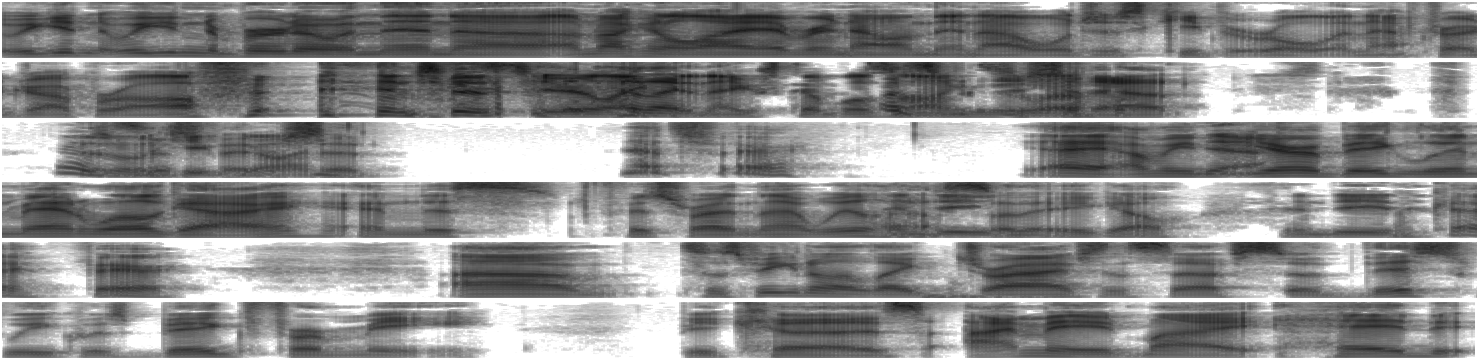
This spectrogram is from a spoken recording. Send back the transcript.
so we get we get into Bruno, and then uh, I'm not gonna lie. Every now and then, I will just keep it rolling after I drop her off, and just hear like, Like, the next couple Let's songs. as finish well. it out. I just Let's just keep finish going. it. That's fair. Yeah, I mean, Yeah. you're a big Lin Manuel guy, and this fits right in that wheelhouse. Indeed. So there you go. Indeed. Okay, fair. Um, so speaking of like drives and stuff, so this week was big for me because I made my head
